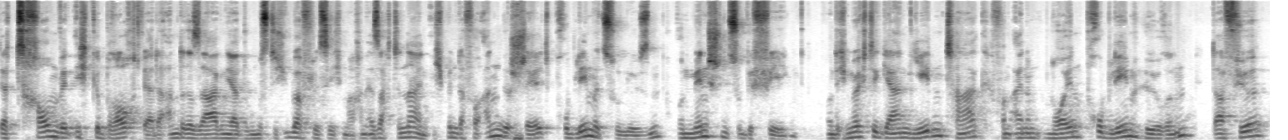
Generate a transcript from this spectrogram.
der Traum, wenn ich gebraucht werde. Andere sagen, ja, du musst dich überflüssig machen. Er sagte, nein, ich bin davor angestellt, Probleme zu lösen und Menschen zu befähigen. Und ich möchte gern jeden Tag von einem neuen Problem hören. Dafür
